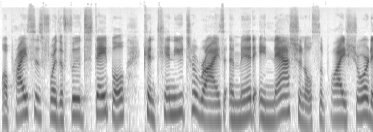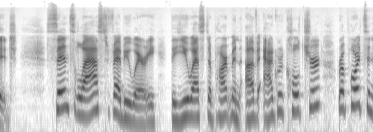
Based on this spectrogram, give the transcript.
while prices for the food staple continue to rise amid a national supply shortage. Since last February, the U.S. Department of Agriculture reports an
